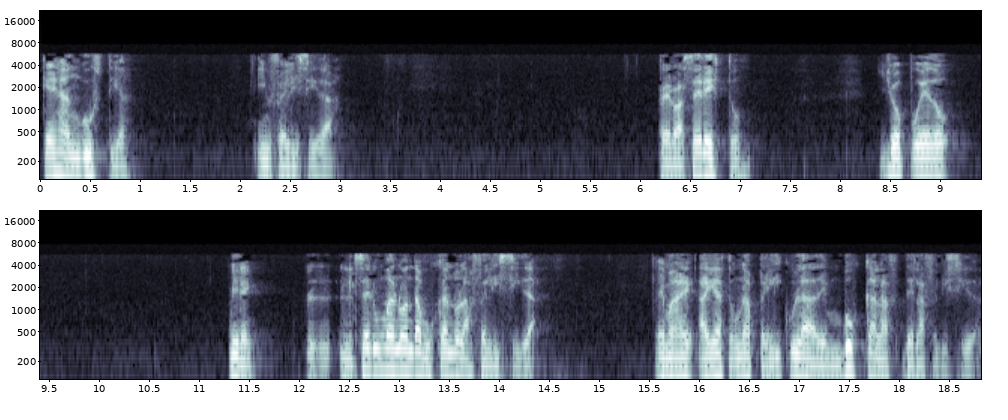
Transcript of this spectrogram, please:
¿Qué es angustia? Infelicidad. Pero hacer esto, yo puedo... Miren, el ser humano anda buscando la felicidad. Además, hay hasta una película de En busca de la felicidad.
